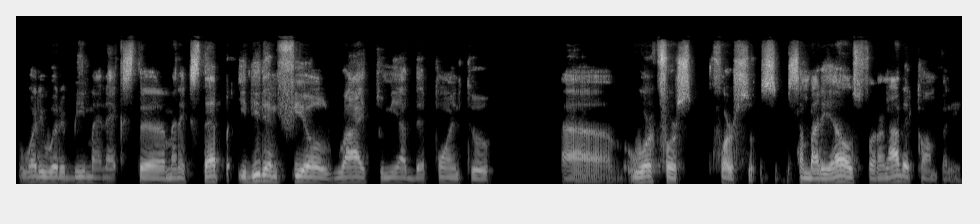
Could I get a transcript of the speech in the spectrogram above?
what it would be my next uh, my next step. It didn't feel right to me at that point to uh, work for for somebody else for another company,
